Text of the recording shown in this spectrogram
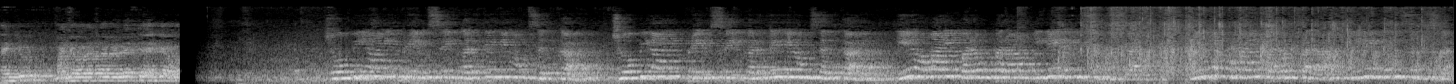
थँक्यू मान्यवरांना विनंती आहे की आपण जो भी आने प्रेम से करते हैं हम सत्कार जो भी आने प्रेम से करते हैं हम सत्कार ये हमारी परंपरा मिले यही संस्कार ये हमारी परंपरा मिले यही संस्कार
